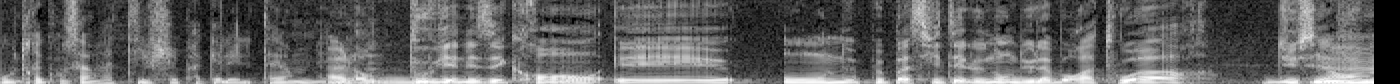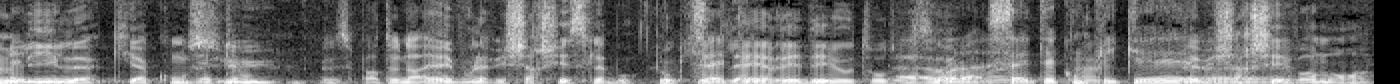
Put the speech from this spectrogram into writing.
ou très conservatif, je ne sais pas quel est le terme. Alors d'où viennent les écrans Et on ne peut pas citer le nom du laboratoire du CHU Lille qui a conçu euh, ce partenariat et vous l'avez cherché ce labo. Donc il y a, de la R&D autour de ah, ça. Voilà, ça a été compliqué. Vous l'avez euh, cherché vraiment. Hein.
